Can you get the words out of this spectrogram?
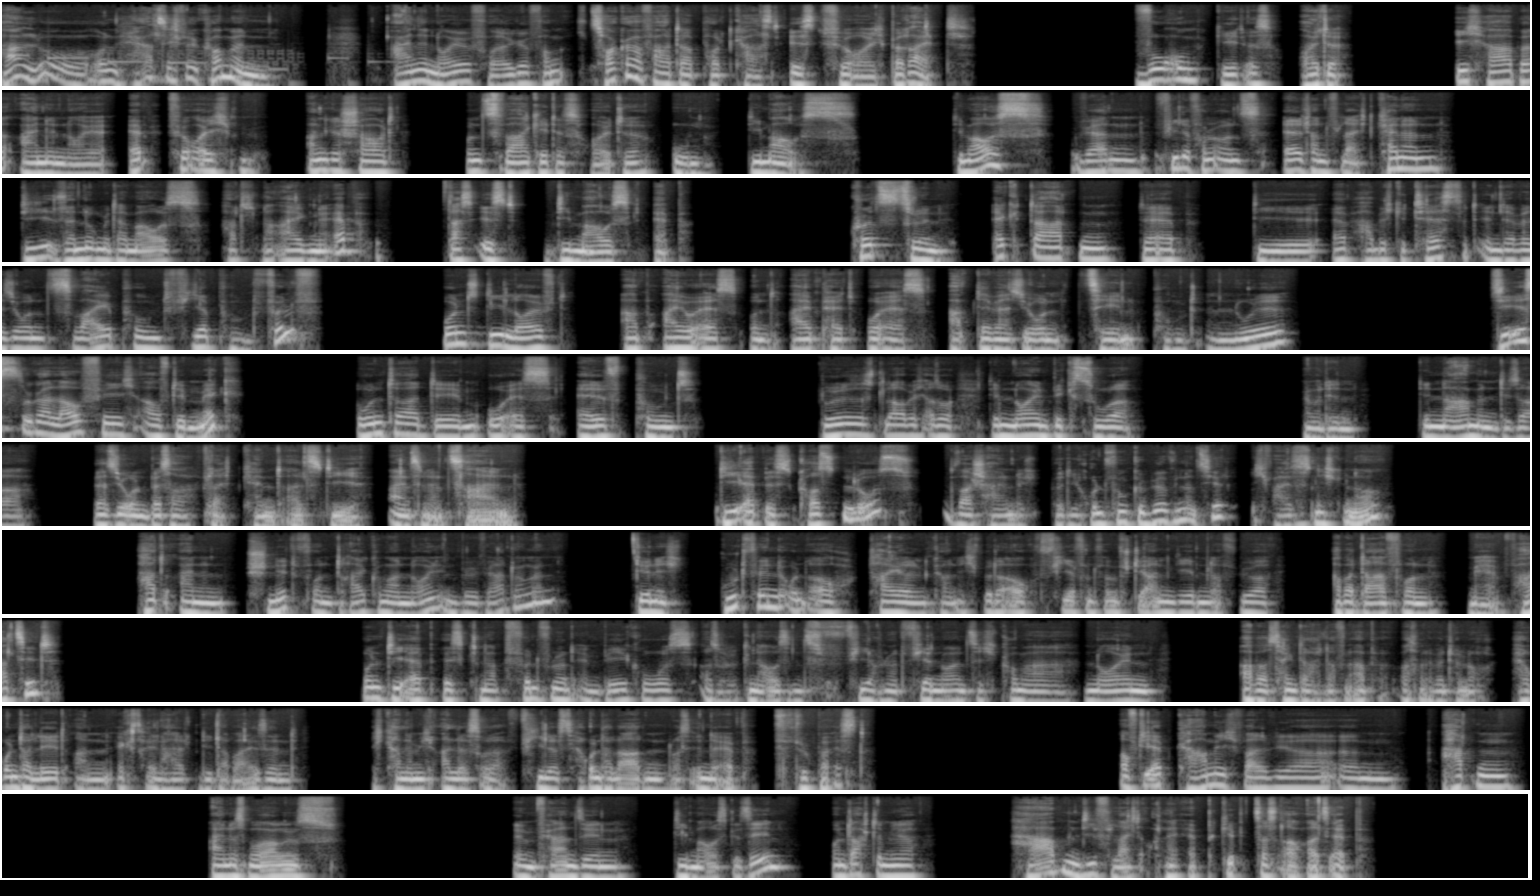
Hallo und herzlich willkommen. Eine neue Folge vom Zockervater Podcast ist für euch bereit. Worum geht es heute? Ich habe eine neue App für euch angeschaut und zwar geht es heute um die Maus. Die Maus werden viele von uns Eltern vielleicht kennen. Die Sendung mit der Maus hat eine eigene App. Das ist die Maus-App. Kurz zu den Eckdaten der App. Die App habe ich getestet in der Version 2.4.5 und die läuft ab iOS und iPadOS ab der Version 10.0. Sie ist sogar lauffähig auf dem Mac unter dem OS 11.0 ist es, glaube ich, also dem neuen Big Sur. Wenn man den, den Namen dieser Version besser vielleicht kennt als die einzelnen Zahlen. Die App ist kostenlos, wahrscheinlich über die Rundfunkgebühr finanziert, ich weiß es nicht genau. Hat einen Schnitt von 3,9 in Bewertungen, den ich gut finde und auch teilen kann. Ich würde auch 4 von 5 Sternen geben dafür, aber davon mehr Fazit. Und die App ist knapp 500 MB groß, also genau sind es 494,9. Aber es hängt auch davon ab, was man eventuell noch herunterlädt an extra Inhalten, die dabei sind. Ich kann nämlich alles oder vieles herunterladen, was in der App verfügbar ist. Auf die App kam ich, weil wir ähm, hatten eines Morgens im Fernsehen die Maus gesehen und dachte mir, haben die vielleicht auch eine App? Gibt es das auch als App?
